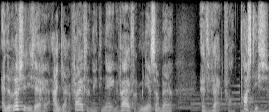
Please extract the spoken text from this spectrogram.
En de Russen die zeggen eind jaren 50, 1959, meneer Sabin, het werkt fantastisch.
